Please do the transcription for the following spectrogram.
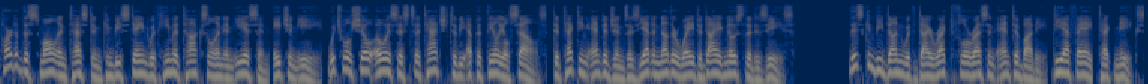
Part of the small intestine can be stained with hematoxylin and eosin H&E, which will show oocysts attached to the epithelial cells. Detecting antigens is yet another way to diagnose the disease. This can be done with direct fluorescent antibody DFA techniques.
